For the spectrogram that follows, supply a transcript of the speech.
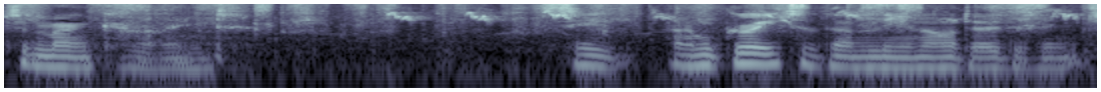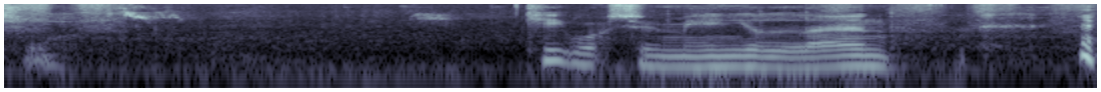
to mankind. See, I'm greater than Leonardo da Vinci. Keep watching me and you'll learn.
